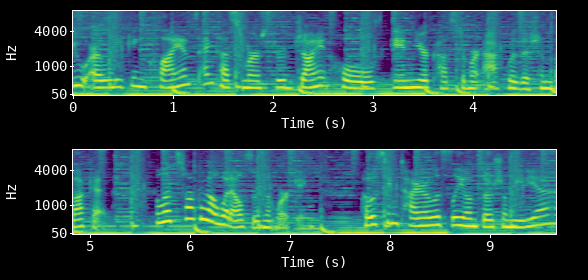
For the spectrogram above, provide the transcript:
you are leaking clients and customers through giant holes in your customer acquisition bucket. But let's talk about what else isn't working. Posting tirelessly on social media,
